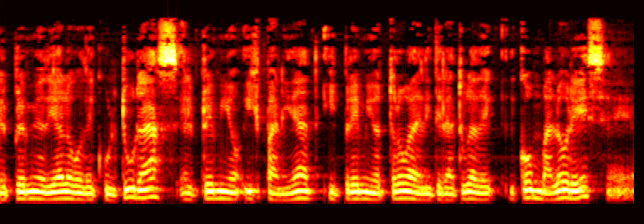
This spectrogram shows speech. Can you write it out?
el Premio Diálogo de Culturas, el Premio Hispanidad y Premio Trova de Literatura de, con Valores, eh,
